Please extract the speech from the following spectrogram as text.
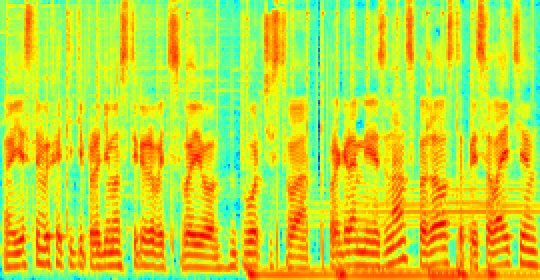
Э, если вы хотите продемонстрировать свое творчество в программе «Резонанс», пожалуйста, присылайте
